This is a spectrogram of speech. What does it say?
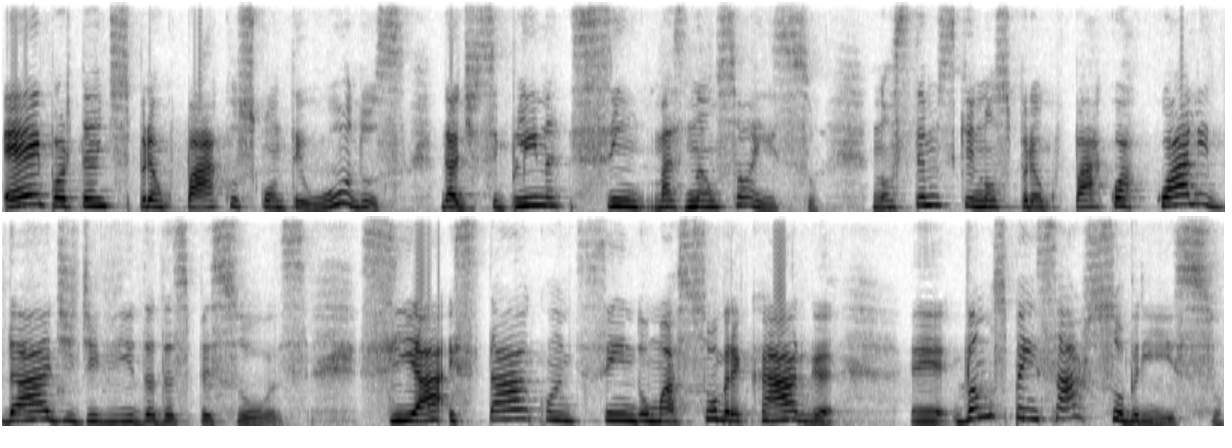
É importante se preocupar com os conteúdos da disciplina? Sim, mas não só isso. Nós temos que nos preocupar com a qualidade de vida das pessoas. Se há, está acontecendo uma sobrecarga, é, vamos pensar sobre isso.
